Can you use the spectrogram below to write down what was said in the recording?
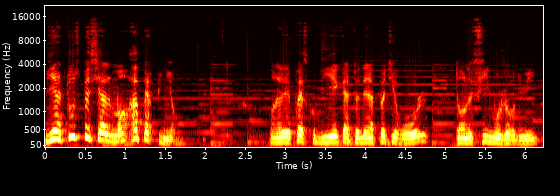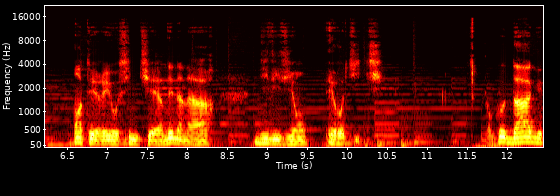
vient tout spécialement à Perpignan. On avait presque oublié qu'elle tenait un petit rôle dans le film aujourd'hui, enterré au cimetière des Nanars, division érotique. Jean-Claude Dague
